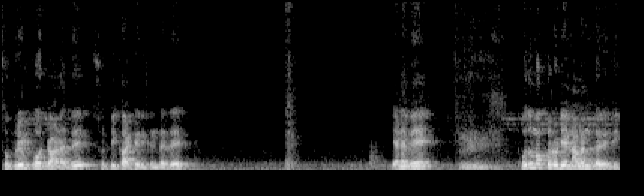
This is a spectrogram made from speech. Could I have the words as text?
சுப்ரீம் கோர்ட்டானது சுட்டிக்காட்டியிருக்கின்றது. எனவே பொதுமக்களுடைய நலன் கருதி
